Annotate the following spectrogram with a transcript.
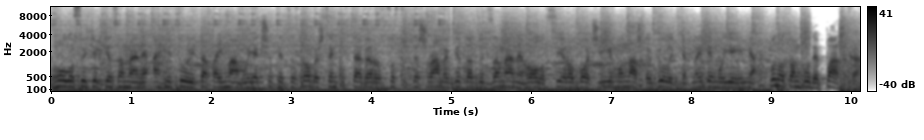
Голосуй тільки за мене, агітуй тата й маму. Якщо ти це зробиш, синку в тебе розпустяться шрами, віддадуть за мене голос всі робочі. І монашка в бюлетнях, знайди моє ім'я, воно там буде пашка.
